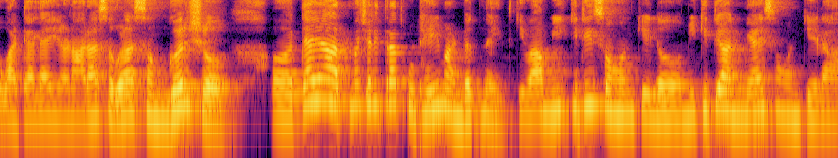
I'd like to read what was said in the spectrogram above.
वाट्याला येणारा सगळा संघर्ष त्या या आत्मचरित्रात कुठेही मांडत नाहीत. किंवा मी किती सहन केलं मी किती अन्याय सहन केला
